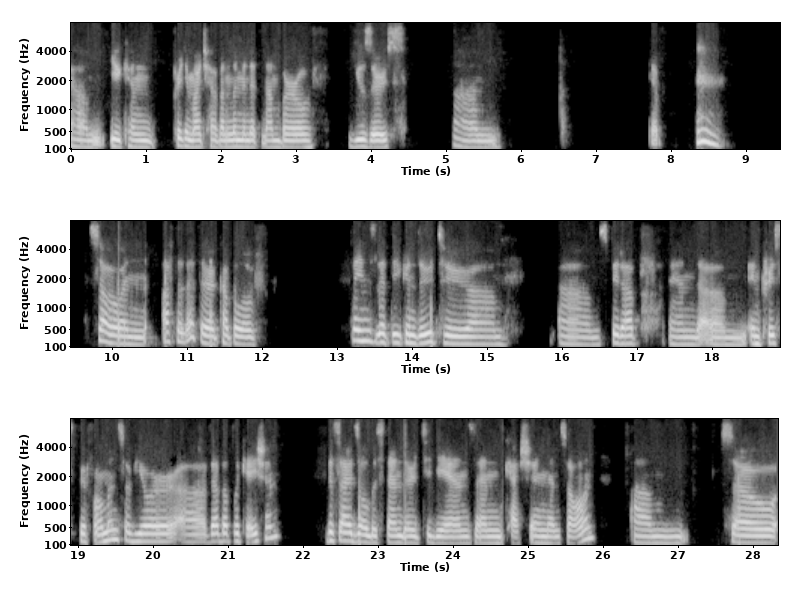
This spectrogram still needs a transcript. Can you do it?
um, you can pretty much have unlimited number of users. Um. so, and after that, there are a couple of things that you can do to um, um, speed up and um, increase performance of your uh, web application, besides all the standard CDNs and caching and so on. Um, so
